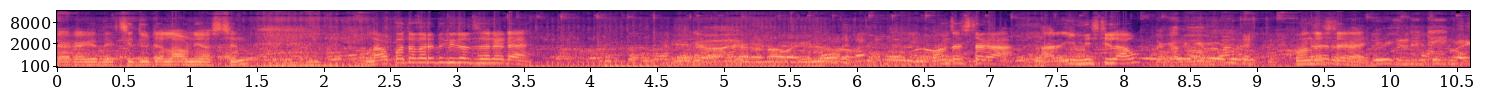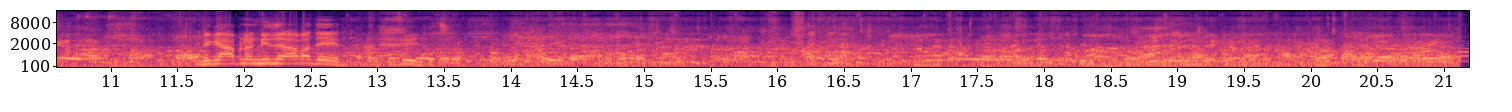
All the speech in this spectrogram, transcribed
কাকাকে দেখছি দুইটা লাউ নিয়ে আসছেন। লাউ কত করে বিক্রি করতেছেন এটা? পঞ্চাশ টাকা। আর এই মিষ্টি লাউ? পঞ্চাশ টাকায়। দেখি আপনার নিজের আবাদের। এখানে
